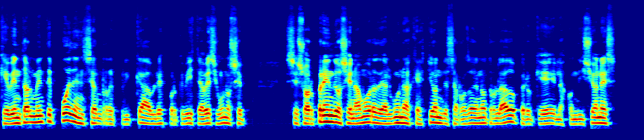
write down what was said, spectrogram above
que eventualmente pueden ser replicables, porque viste, a veces uno se, sorprende o se enamora de alguna gestión desarrollada en otro lado, pero que las condiciones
